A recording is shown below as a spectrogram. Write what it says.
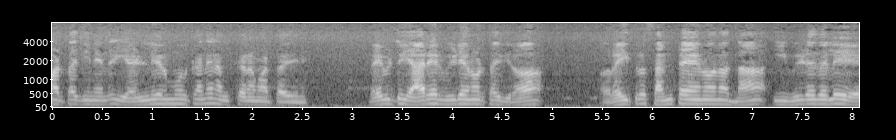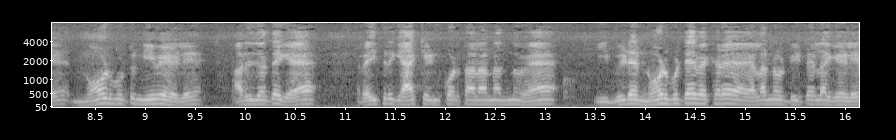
ಮಾಡ್ತಾ ಇದ್ದೀನಿ ಅಂದ್ರೆ ಎಳ್ನೀರ್ ಮೂಲಕನೇ ನಮಸ್ಕಾರ ಮಾಡ್ತಾ ಇದ್ದೀನಿ. ದಯವಿಟ್ಟು ಯಾರ್ಯಾರು ವಿಡಿಯೋ ನೋಡ್ತಾ ಇದ್ದೀರೋ, ರೈತರು ಸಂಕಟ ಏನು ಅನ್ನೋದನ್ನ ಈ ವಿಡಿಯೋದಲ್ಲಿ ನೋಡ್ಬಿಟ್ಟು ನೀವೇ ಹೇಳಿ. ಅದ್ರ ಜೊತೆಗೆ ರೈತರಿಗೆ ಯಾಕೆ ಹೆಣ್ಣು ಕೊಡ್ತಾ ಇಲ್ಲ ಅನ್ನೋದನ್ನು ಈ ವಿಡಿಯೋ ನೋಡ್ಬಿಟ್ಟೇ ಬೇಕಾರೆ ಎಲ್ಲಾನು ಡೀಟೇಲ್ ಆಗಿ ಹೇಳಿ.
